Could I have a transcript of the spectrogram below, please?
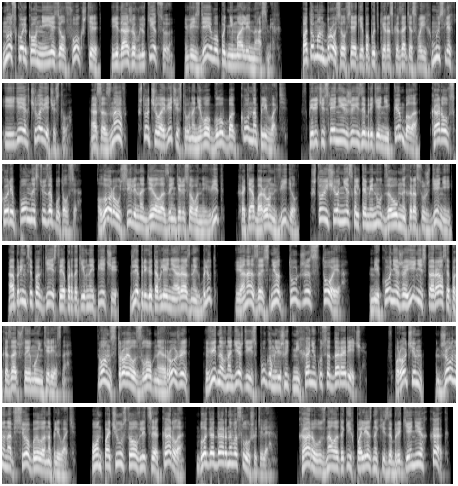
Но сколько он не ездил в Фокштель и даже в Лютецию, везде его поднимали на смех. Потом он бросил всякие попытки рассказать о своих мыслях и идеях человечеству, осознав, что человечеству на него глубоко наплевать. Перечислении же изобретений Кэмпбелла Карл вскоре полностью запутался. Лора усиленно делала заинтересованный вид, хотя барон видел, что еще несколько минут заумных рассуждений о принципах действия портативной печи для приготовления разных блюд, и она заснет тут же стоя. Миконя же и не старался показать, что ему интересно. Он строил злобные рожи видно в надежде испугом лишить механикуса дара речи. Впрочем, Джону на все было наплевать. Он почувствовал в лице Карла благодарного слушателя. Карл узнал о таких полезных изобретениях, как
